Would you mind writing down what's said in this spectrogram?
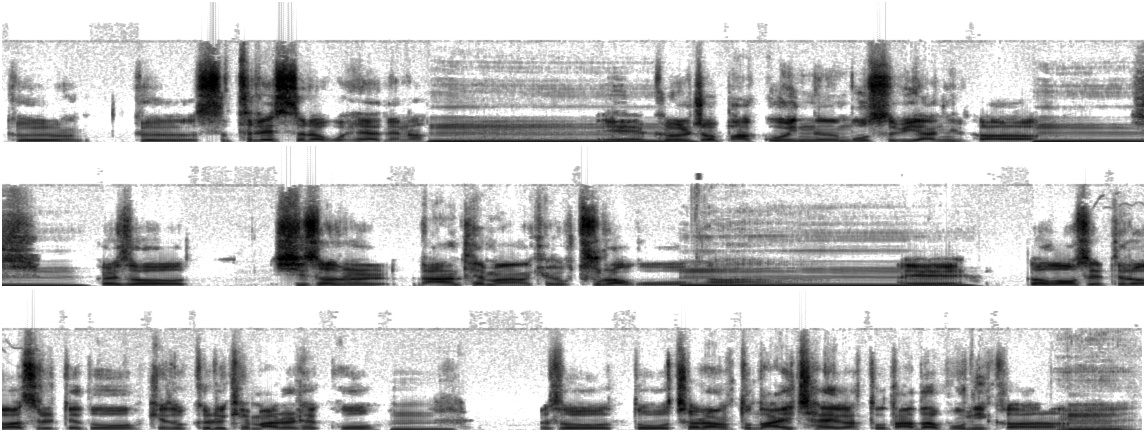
그그 스트레스라고 해야 되나? 음. 예, 그걸 좀 받고 있는 모습이 아닐까. 음. 그래서 시선을 나한테만 계속 두라고. 음. 예, 떡아웃에 들어갔을 때도 계속 그렇게 말을 했고, 음. 그래서 또 저랑 또 나이 차이가 또 나다 보니까 음.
